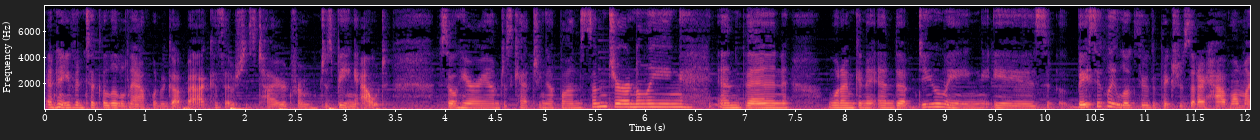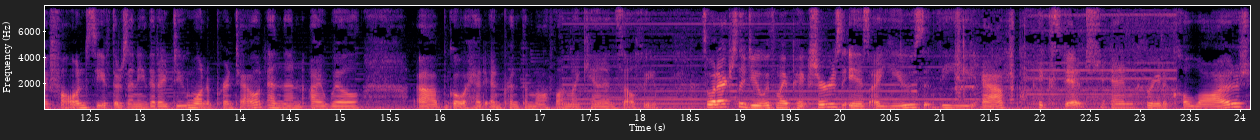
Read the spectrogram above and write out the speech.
and I even took a little nap when we got back because I was just tired from just being out. So here I am just catching up on some journaling and then what I'm gonna end up doing is basically look through the pictures that I have on my phone, see if there's any that I do wanna print out and then I will uh, go ahead and print them off on my Canon Selphy. So what I actually do with my pictures is I use the app PicStitch and create a collage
